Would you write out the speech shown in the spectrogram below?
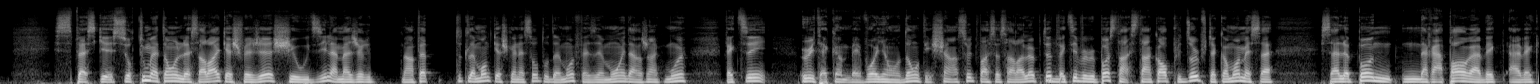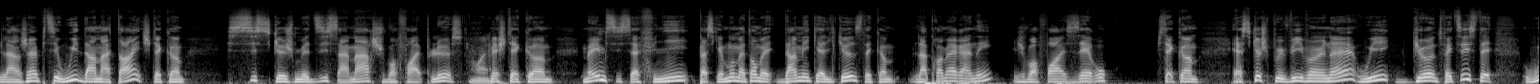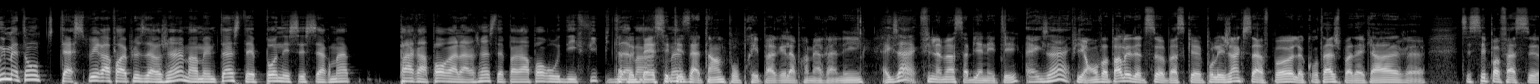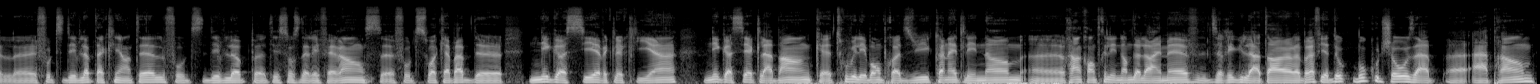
c'est parce que surtout mettons le salaire que je faisais chez Audi, la majorité en fait tout le monde que je connaissais autour de moi faisait moins d'argent que moi. Fait que tu sais eux étaient comme, ben voyons donc, t'es chanceux de faire ce salaire-là. Puis tout, fait que tu veux pas, c'était encore plus dur. Puis j'étais comme, moi, mais ça ça n'a pas un rapport avec, avec l'argent. Puis tu sais, oui, dans ma tête, j'étais comme, si ce que je me dis, ça marche, je vais faire plus. Mais j'étais comme, même si ça finit, parce que moi, mettons, ben, dans mes calculs, c'était comme, la première année, je vais faire zéro. C'était comme, est-ce que je peux vivre un an? Oui, good. Fait que tu sais, c'était, oui, mettons, tu t'aspires à faire plus d'argent, mais en même temps, c'était pas nécessairement par rapport à l'argent, c'était par rapport aux défis puis de Ça baisser tes attentes pour préparer la première année. Exact. Finalement, ça a bien été. Exact. Puis on va parler de ça parce que pour les gens qui ne savent pas, le courtage hypothécaire, euh, c'est pas facile. Il euh, faut que tu développes ta clientèle, il faut que tu développes euh, tes sources de référence, il faut que tu sois capable de négocier avec le client, négocier avec la banque, trouver les bons produits, connaître les normes, rencontrer les normes de l'AMF, du régulateur. Bref, il y a beaucoup de choses à apprendre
